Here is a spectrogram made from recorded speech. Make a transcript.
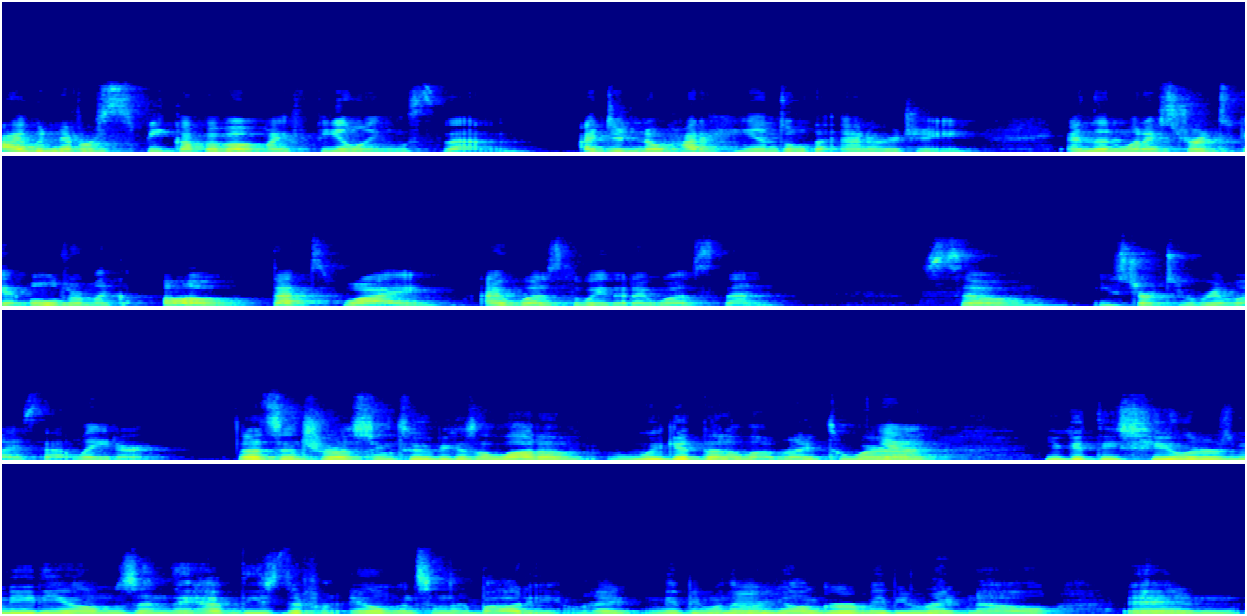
I would never speak up about my feelings then. I didn't know how to handle the energy. And then when I started to get older, I'm like, oh, that's why I was the way that I was then. So you start to realize that later. That's interesting too, because a lot of, we get that a lot, right? To where yeah. You get these healers, mediums, and they have these different ailments in their body, right? Maybe mm-hmm. when they were mm-hmm. younger, maybe right now. And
